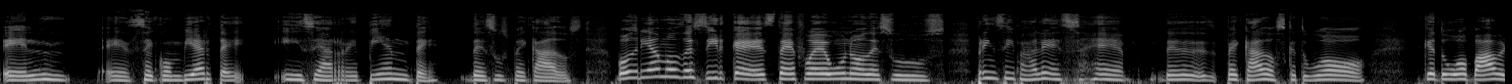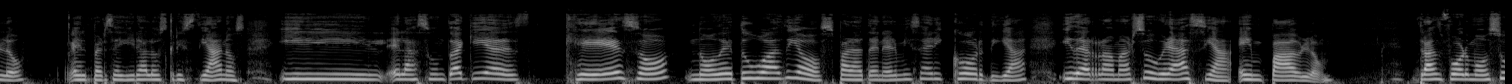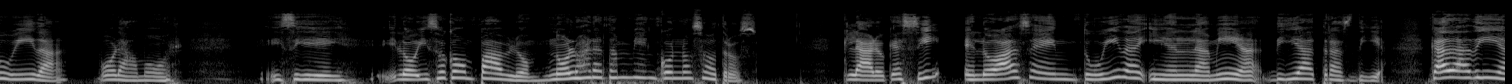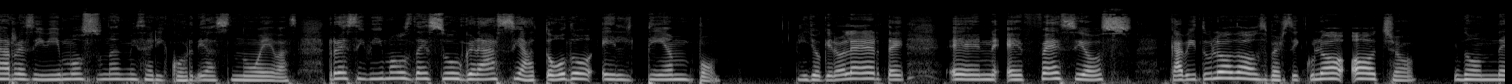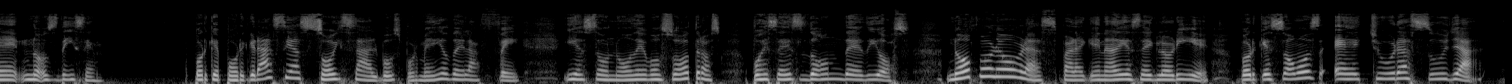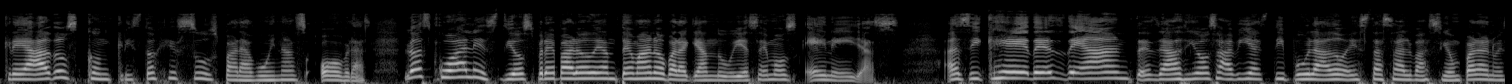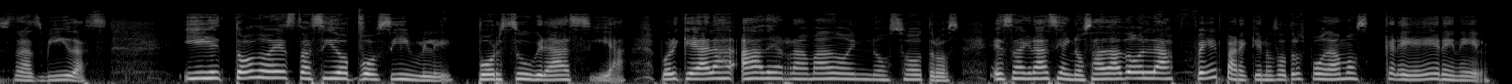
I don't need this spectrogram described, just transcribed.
él eh, se convierte y se arrepiente de sus pecados. Podríamos decir que este fue uno de sus principales eh, pecados que tuvo, que tuvo Pablo, el perseguir a los cristianos. Y el asunto aquí es que eso no detuvo a Dios para tener misericordia y derramar su gracia en Pablo. Transformó su vida por amor. Y si lo hizo con Pablo, ¿no lo hará también con nosotros? Claro que sí, Él lo hace en tu vida y en la mía día tras día. Cada día recibimos unas misericordias nuevas, recibimos de su gracia todo el tiempo. Y yo quiero leerte en Efesios capítulo 2, versículo 8, donde nos dice, porque por gracia sois salvos por medio de la fe, y eso no de vosotros, pues es don de Dios, no por obras para que nadie se gloríe, porque somos hechura suya, creados con Cristo Jesús para buenas obras, las cuales Dios preparó de antemano para que anduviésemos en ellas. Así que desde antes ya Dios había estipulado esta salvación para nuestras vidas. Y todo esto ha sido posible por su gracia, porque Él ha derramado en nosotros esa gracia y nos ha dado la fe para que nosotros podamos creer en Él.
